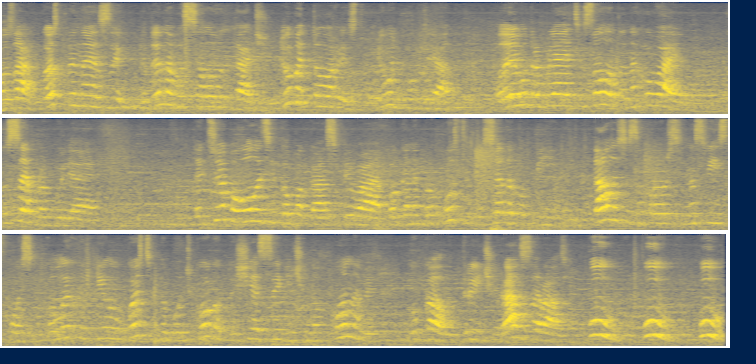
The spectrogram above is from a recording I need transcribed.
Козак, гострий на язик, людина веселої вдачі, любить товариство, любить погуляти. Коли йому трапляється золото, не ховає його, усе прогуляє. Танцює по вулиці Копака, співає, поки не пропустить усе до копійки. Віталися запорожці на свій спосіб. Коли хотіли в гості до будь-кого, то ще сидячи на конові, гукали тричі, раз за разом. Пу, пу, пу.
